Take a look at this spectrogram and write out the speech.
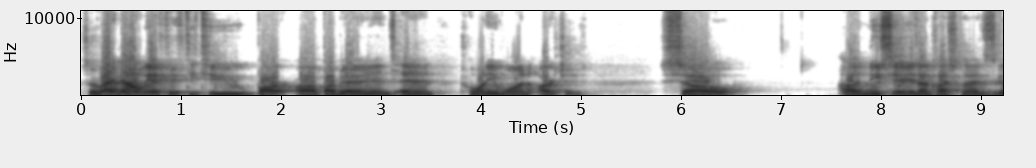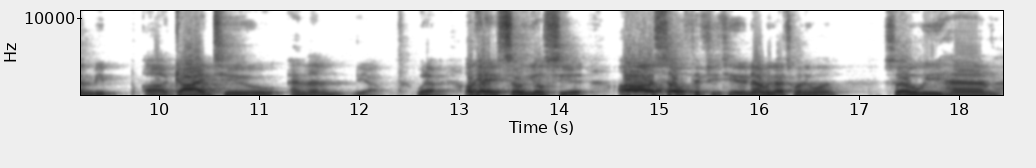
So right now we have 52 bar, uh, barbarians and 21 archers. So, a new series on Clash of Clans is going to be uh, guide to, and then, yeah, whatever. Okay, so you'll see it. Uh, so 52, now we got 21. So we have,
